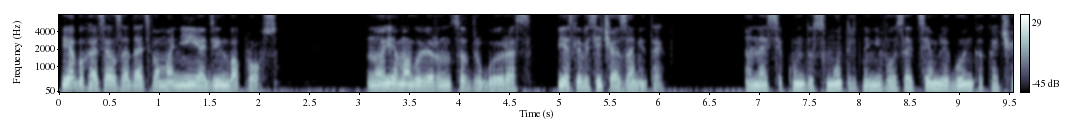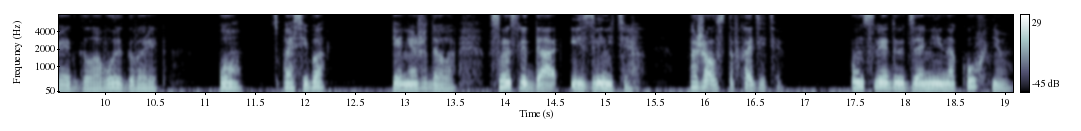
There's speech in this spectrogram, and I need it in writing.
я бы хотел задать вам о ней один вопрос. Но я могу вернуться в другой раз, если вы сейчас заняты». Она секунду смотрит на него, затем легонько качает головой и говорит: "О, спасибо. Я не ожидала. В смысле, да, извините. Пожалуйста, входите". Он следует за ней на кухню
